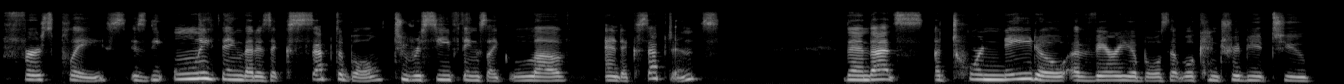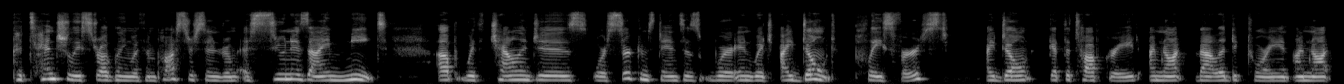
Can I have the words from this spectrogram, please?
first place is the only thing that is acceptable to receive things like love and acceptance, then that's a tornado of variables that will contribute to potentially struggling with imposter syndrome as soon as I meet up with challenges or circumstances where in which I don't place first, I don't get the top grade, I'm not valedictorian, I'm not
